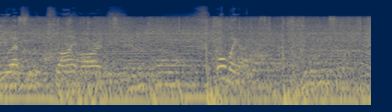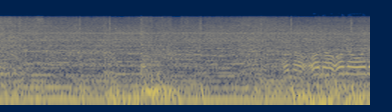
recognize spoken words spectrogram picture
Oh, you absolute try hard. Oh my god. Oh no, oh no, oh no, oh no,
